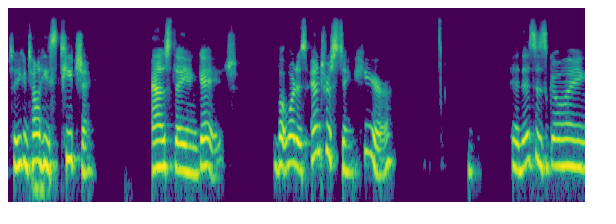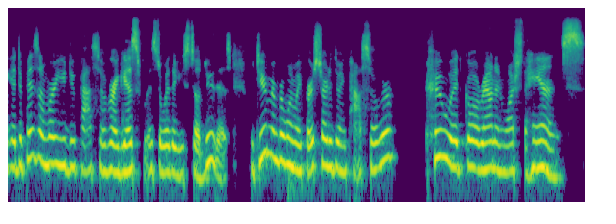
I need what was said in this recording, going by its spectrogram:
So you can tell he's teaching as they engage. But what is interesting here, and this is going, it depends on where you do Passover, I guess, as to whether you still do this. But do you remember when we first started doing Passover? Who would go around and wash the hands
